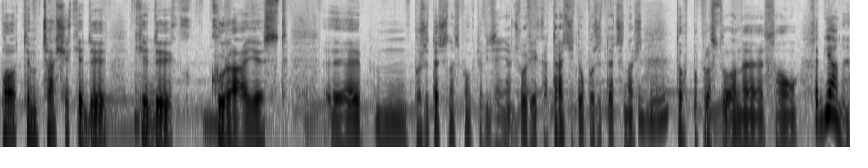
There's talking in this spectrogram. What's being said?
po tym czasie, kiedy, kiedy k- kura jest pożyteczna z punktu widzenia człowieka, traci tą pożyteczność, to po prostu one są zabijane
